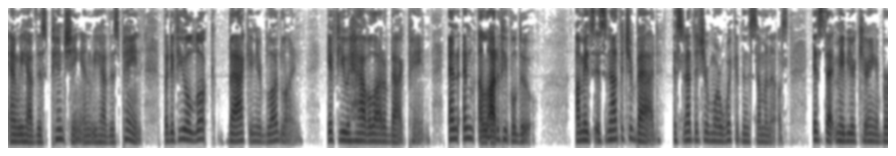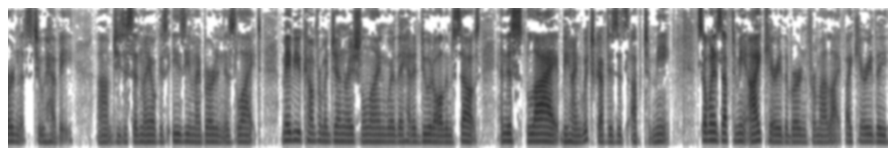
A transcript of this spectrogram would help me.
and we have this pinching and we have this pain. But if you look back in your bloodline, if you have a lot of back pain, and, and a lot of people do, um, it's, it's not that you're bad. It's not that you're more wicked than someone else. It's that maybe you're carrying a burden that's too heavy. Um, Jesus said, My yoke is easy, my burden is light. Maybe you come from a generational line where they had to do it all themselves. And this lie behind witchcraft is it's up to me. So when it's up to me, I carry the burden for my life. I carry the,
